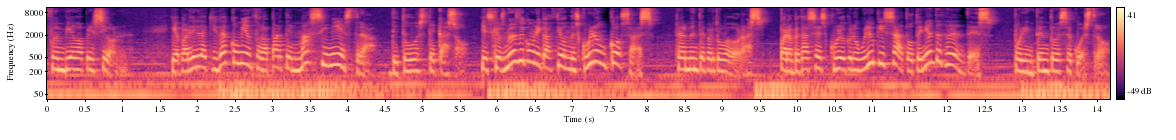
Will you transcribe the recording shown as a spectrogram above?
fue enviado a prisión. Y a partir de aquí da comienzo la parte más siniestra de todo este caso. Y es que los medios de comunicación descubrieron cosas realmente perturbadoras. Para empezar, se descubrió que Nobuyuki Sato tenía antecedentes por intento de secuestro.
